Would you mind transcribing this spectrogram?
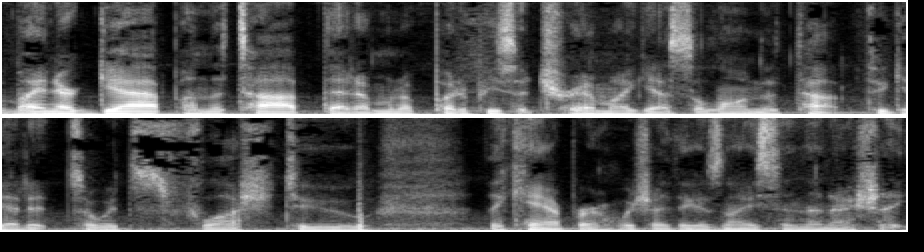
minor gap on the top that I'm going to put a piece of trim, I guess, along the top to get it so it's flush to the camper, which I think is nice. And then actually,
